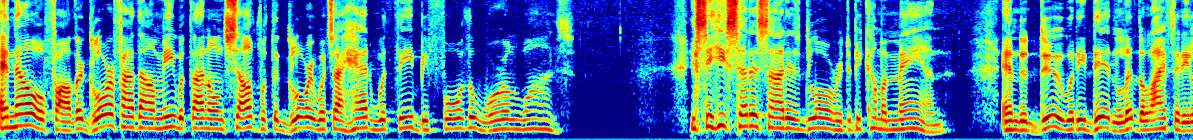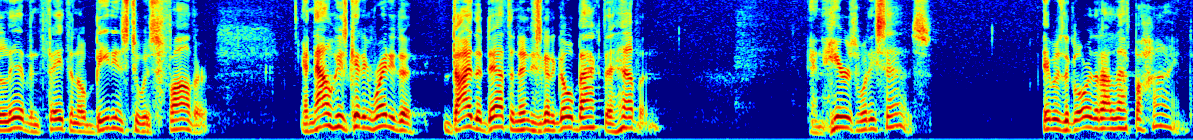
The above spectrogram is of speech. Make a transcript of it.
And now, O Father, glorify thou me with thine own self, with the glory which I had with thee before the world was. You see, he set aside his glory to become a man and to do what he did and live the life that he lived in faith and obedience to his Father. And now he's getting ready to die the death and then he's going to go back to heaven. And here's what he says it was the glory that I left behind.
